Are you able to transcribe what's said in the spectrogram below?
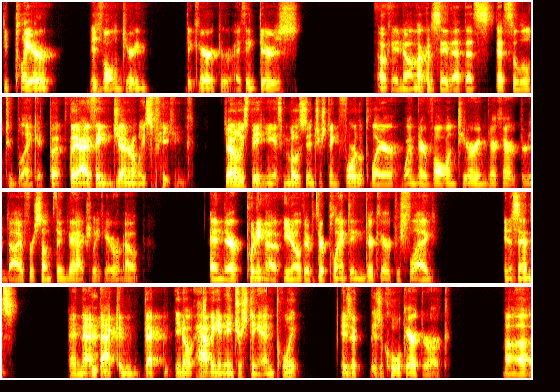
the player is volunteering the character. I think there's okay. No, I'm not going to say that. That's that's a little too blanket. But the, I think generally speaking, generally speaking, it's most interesting for the player when they're volunteering their character to die for something they actually care about, and they're putting a you know they're they're planting their character's flag, in a sense. And that Mhm. that can that you know having an interesting endpoint is a is a cool character arc. Uh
